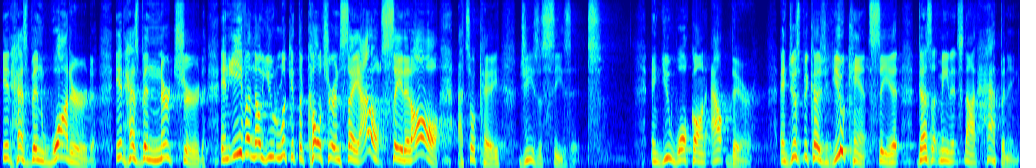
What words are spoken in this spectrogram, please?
It has been watered. It has been nurtured. And even though you look at the culture and say, I don't see it at all, that's okay. Jesus sees it. And you walk on out there. And just because you can't see it doesn't mean it's not happening,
